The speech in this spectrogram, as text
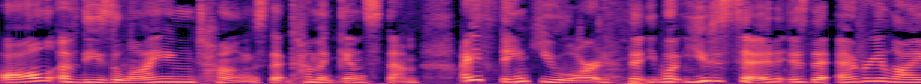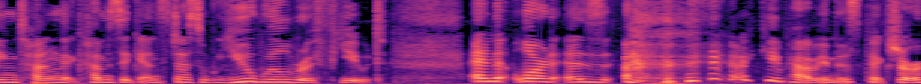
all of these lying tongues that come against them. I thank you, Lord, that what you said is that every lying tongue that comes against us, you will refute. And Lord, as keep having this picture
